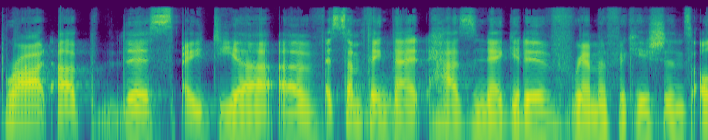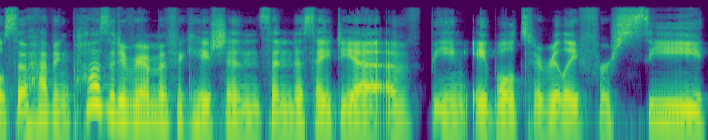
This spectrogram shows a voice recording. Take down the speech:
brought up this idea of something that has negative ramifications also having positive ramifications and this idea of being able to really foresee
